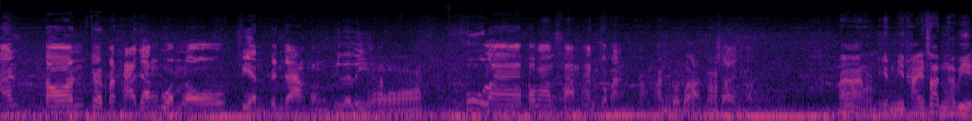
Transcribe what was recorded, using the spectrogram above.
อันตอนเกิดปัญหายางรวมเราเปลี่ยนเป็นยางของพิลเลอรี่อ๋คอรับคู่ละประมาณ 3,000กว่าบาทสามพันกว่าบาทเนาะใช่ครับอ่าเห็นมีไทสั้นครับพี่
